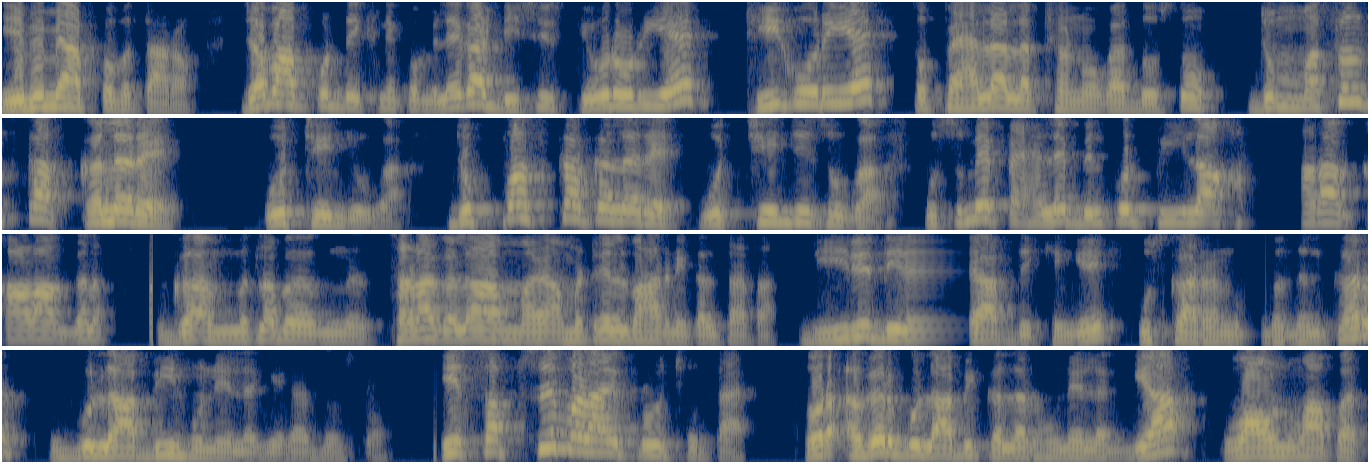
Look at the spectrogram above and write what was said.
ये भी मैं आपको बता रहा हूँ। जब आपको देखने को मिलेगा डिसीज क्योर हो रही है, ठीक हो रही है तो पहला लक्षण होगा दोस्तों, जो मसल्स का कलर है, वो चेंज होगा। जो पस का कलर है, वो चेंजेस होगा। उसमें पहले बिल्कुल पीला, हरा, काला, गला मतलब सड़ा गला मटेरियल बाहर निकलता था। धीरे धीरे आप देखेंगे, उसका रंग बदलकर गुलाबी होने लगेगा दोस्तों। ये सबसे बड़ा अप्रोच होता है। और अगर गुलाबी कलर होने लग गया वाउंड वहाँ पर।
